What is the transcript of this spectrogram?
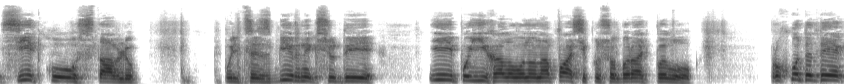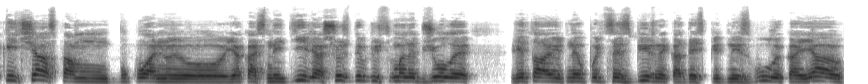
сітку, ставлю пильцезбірник сюди. І поїхало воно на пасіку собирати пилок. Проходить деякий час, там буквально якась неділя. Щось дивлюсь, у мене бджоли літають не в пильцезбірник, а десь під низ вулика. Я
